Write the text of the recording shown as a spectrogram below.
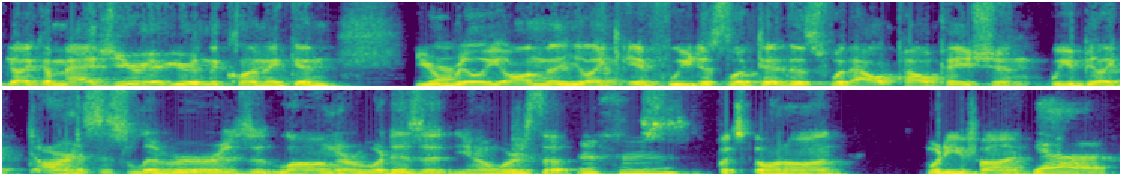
like. Imagine you're you're in the clinic and you're yeah. really on the like. If we just looked at this without palpation, we'd be like, darn, is this liver or is it lung or what is it? You know, where's the mm-hmm. what's going on? What do you find? Yeah.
